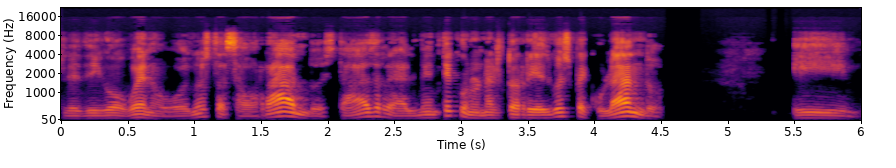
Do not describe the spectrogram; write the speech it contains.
Les digo, bueno, vos no estás ahorrando, estás realmente con un alto riesgo especulando y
